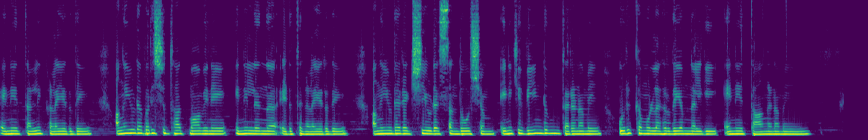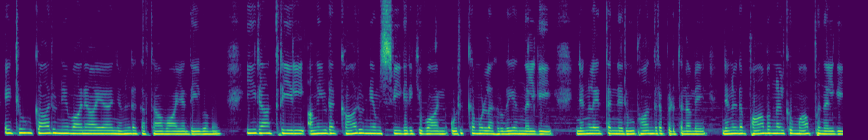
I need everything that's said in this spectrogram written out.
എന്നെ തള്ളിക്കളയരുതേ. അങ്ങയുടെ പരിശുദ്ധാത്മാവിനെ എന്നിൽ നിന്ന് എടുത്തു കളയരുതേ അങ്ങയുടെ രക്ഷയുടെ സന്തോഷം എനിക്ക് വീണ്ടും തരണമേ. ഒരുക്കമുള്ള ഹൃദയം നൽകി എന്നെ താങ്ങണമേ. ഏറ്റവും കാരുണ്യവാനായ ഞങ്ങളുടെ കർത്താവായ ദൈവമേ ഈ രാത്രിയിൽ അങ്ങയുടെ കാരുണ്യം സ്വീകരിക്കുവാൻ ഒരുക്കമുള്ള ഹൃദയം നൽകി ഞങ്ങളെ തന്നെ രൂപാന്തരപ്പെടുത്തണമേ. ഞങ്ങളുടെ പാപങ്ങൾക്ക് മാപ്പ് നൽകി.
